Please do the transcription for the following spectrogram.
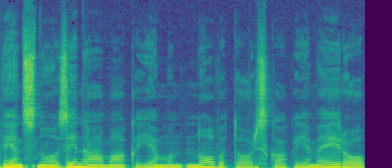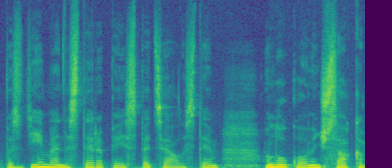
viens no zināmākajiem un novatoriskākajiem Eiropas ģimenes terapijas speciālistiem. Un lūk, ko viņš saka.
